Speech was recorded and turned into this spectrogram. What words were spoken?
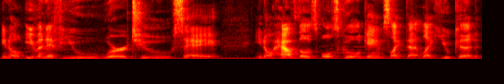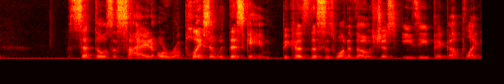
you know, even if you were to say, you know, have those old school games like that, like you could set those aside or replace it with this game because this is one of those just easy pick up like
